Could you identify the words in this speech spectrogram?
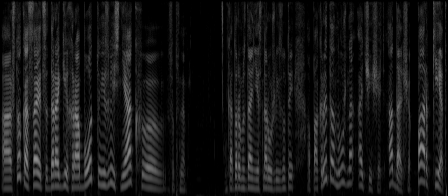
А что касается дорогих работ, известняк, э, собственно, которым здание снаружи и изнутри покрыто, нужно очищать. А дальше паркет,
